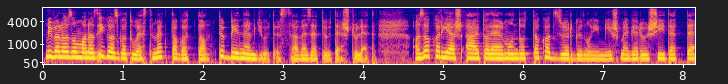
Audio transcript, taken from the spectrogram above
mivel azonban az igazgató ezt megtagadta, többé nem gyűlt össze a vezetőtestület. Az Akariás által elmondottakat Zörgő Noémi is megerősítette.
